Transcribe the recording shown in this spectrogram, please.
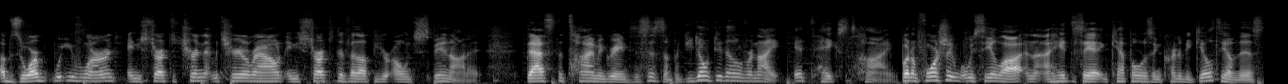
absorb what you've learned and you start to turn that material around and you start to develop your own spin on it. That's the time ingrained into the system, but you don't do that overnight. It takes time. But unfortunately, what we see a lot, and I hate to say it, Kenpo is incredibly guilty of this,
